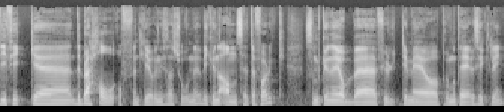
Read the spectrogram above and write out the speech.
de fikk, eh, det ble halvoffentlige organisasjoner. De kunne ansette folk som kunne jobbe fulltid med å promotere sykling.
